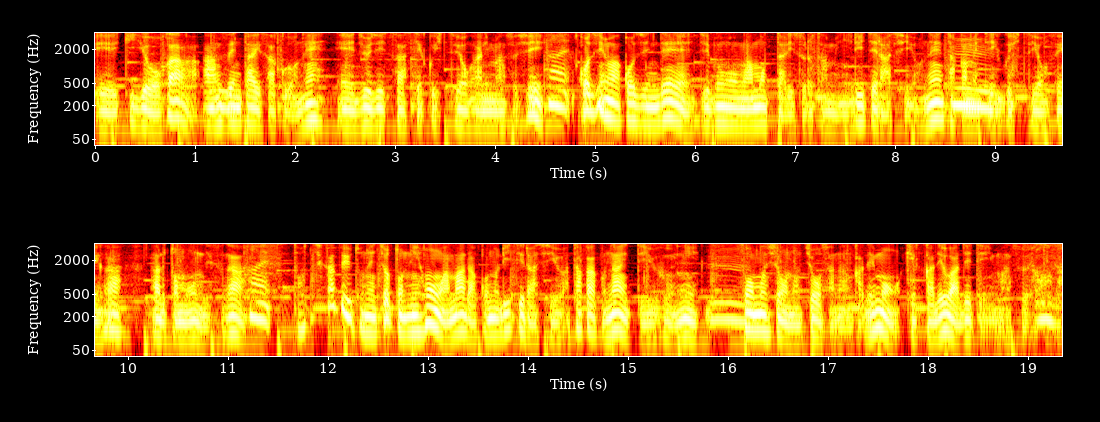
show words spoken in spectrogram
えー企業が安全対策をね、えー充実させていく必要がありますし、はい個人は個人で自分を守ったりするためにリテラシーをね高めていく必要性があると思うんですが、はいどっちかというとねちょっと日本はまだこのリテラシーは高くないっていうふうにうん総務省の調査なんかでも結果では出ています。そうなんだ。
